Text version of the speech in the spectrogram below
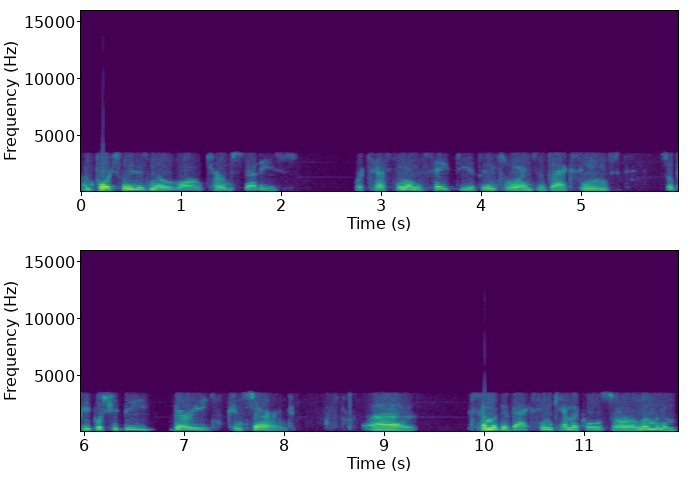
Unfortunately, there's no long-term studies or testing on the safety of influenza vaccines, so people should be very concerned. Uh, some of the vaccine chemicals are aluminum,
